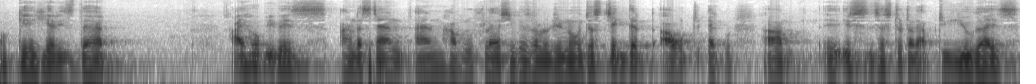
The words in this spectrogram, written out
okay here is that. I hope you guys understand and how to flash. You guys already know. Just check that out. Um, it's just totally up to you guys.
